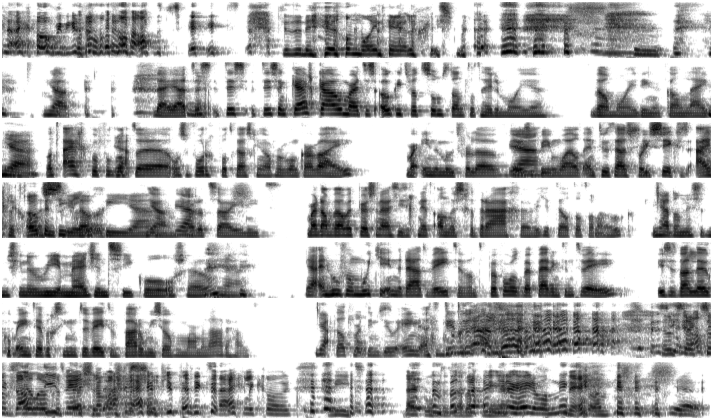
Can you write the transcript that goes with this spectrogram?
Ja, ik hoop in ieder geval dat het anders heet. Ik vind het een heel mooi neologisme. Ja. Nou ja, het is, het, is, het is een kerstkou, maar het is ook iets wat soms dan tot hele mooie, wel mooie dingen kan leiden. Ja. Want eigenlijk bijvoorbeeld, eh, onze vorige podcast ging over Wong Kar Wai. Maar In the Mood for Love, Days of Being Wild en 2046 is eigenlijk gewoon Ook een trilogie, ja. Maar dat zou je niet... Maar dan wel met personages die zich net anders gedragen. Weet je, telt dat dan ook? Ja, dan is het misschien een reimagined sequel of zo. Ja. ja, en hoeveel moet je inderdaad weten? Want bijvoorbeeld bij Paddington 2 is het wel leuk om één te hebben gezien om te weten waarom hij zoveel marmelade houdt. Ja, Dat wordt in deel 1 uit de doeken Misschien zegt als je dat over niet het weet, dan begrijp je Paddington eigenlijk gewoon niet. Daar komt het dan op begrijp je er neer. helemaal niks Nee. van. ja.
